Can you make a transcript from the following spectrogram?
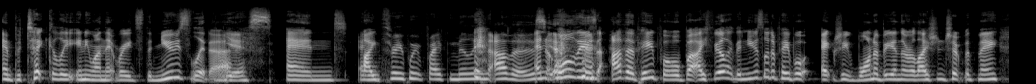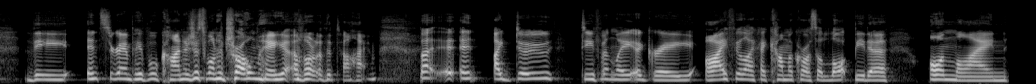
and particularly anyone that reads the newsletter. Yes. And, and I 3.5 million others and all these other people, but I feel like the newsletter people actually want to be in the relationship with me. The Instagram people kind of just want to troll me a lot of the time. But it, it, I do definitely agree. I feel like I come across a lot better online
